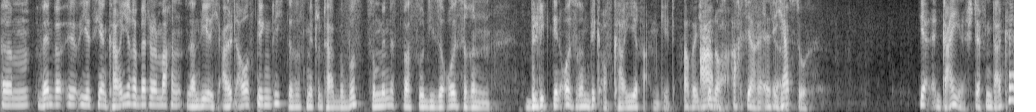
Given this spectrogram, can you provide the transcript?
Ähm, wenn wir äh, jetzt hier ein Karrierebattle machen, dann sehe ich alt aus gegen dich. Das ist mir total bewusst, zumindest was so diese äußeren Blick, den äußeren Blick auf Karriere angeht. Aber ich bin noch acht Jahre älter hab, als du. Ja, geil, Steffen, danke.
